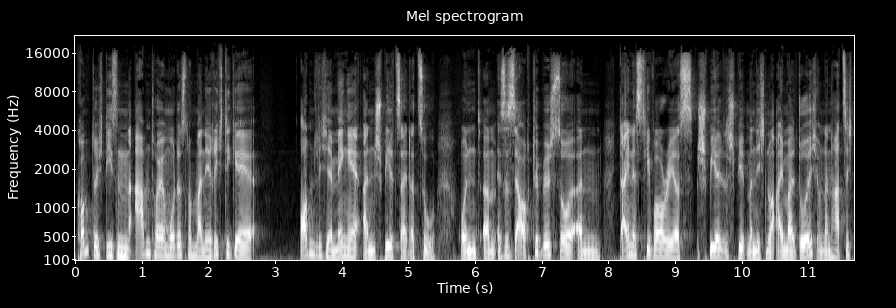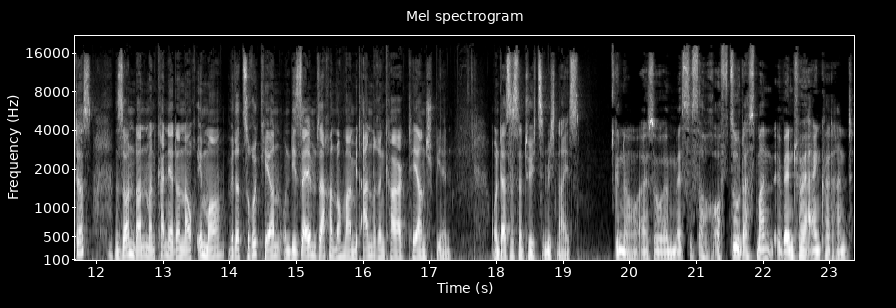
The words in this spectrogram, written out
kommt durch diesen Abenteuermodus nochmal eine richtige ordentliche Menge an Spielzeit dazu. Und ähm, es ist ja auch typisch, so ein Dynasty Warriors Spiel, das spielt man nicht nur einmal durch und dann hat sich das, sondern man kann ja dann auch immer wieder zurückkehren und dieselben Sachen nochmal mit anderen Charakteren spielen. Und das ist natürlich ziemlich nice. Genau, also ähm, es ist auch oft so, dass man eventuell ein Quadrant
